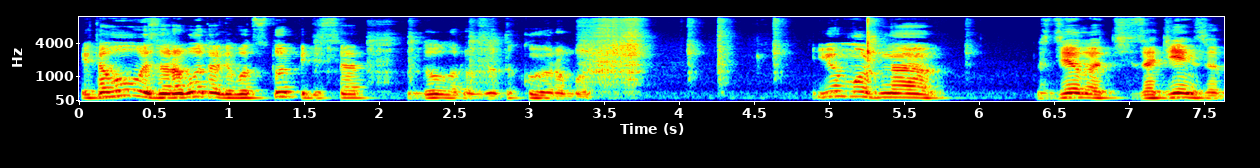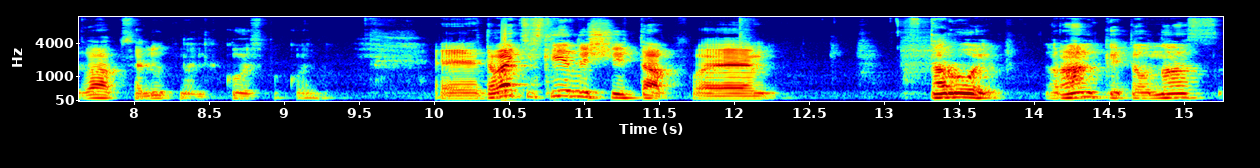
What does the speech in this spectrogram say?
Итого вы заработали вот 150 долларов за такую работу. Ее можно сделать за день, за два абсолютно легко и спокойно. Э, давайте следующий этап. Э, второй ранг это у нас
